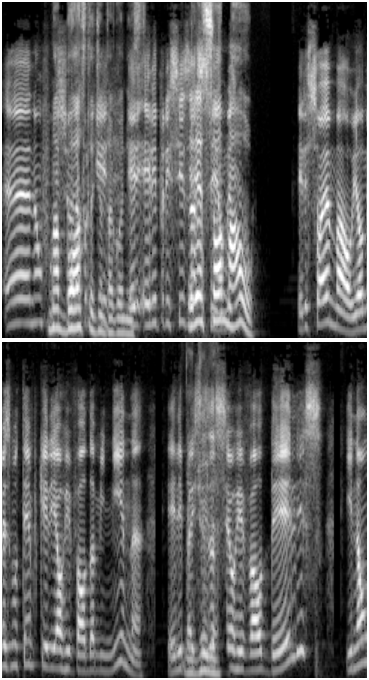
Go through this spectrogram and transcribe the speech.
É, não Uma funciona bosta de antagonista. Ele, ele precisa Ele é ser só mesmo- mal. Ele só é mal. E ao mesmo tempo que ele é o rival da menina, ele Da precisa Julia. ser o rival deles. E não,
